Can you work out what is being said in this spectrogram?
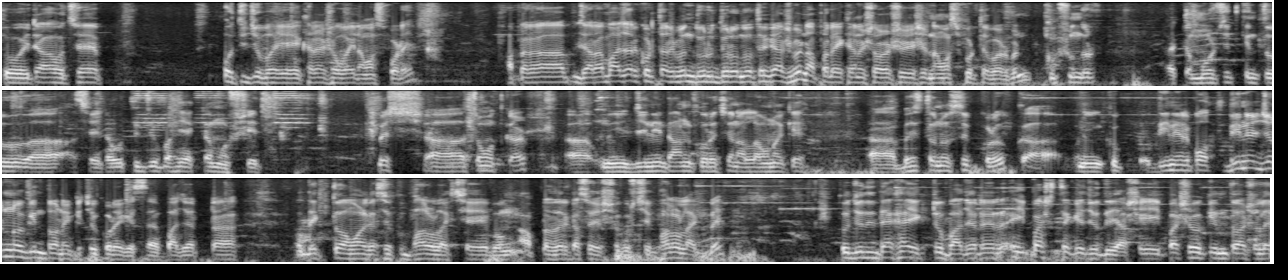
তো এটা হচ্ছে ঐতিহ্যবাহী এখানে সবাই নামাজ পড়ে। আপনারা যারা বাজার করতে আসবেন, দূর দূরান্ত থেকে আসবেন, আপনারা এখানে সরাসরি এসে নামাজ পড়তে পারবেন। খুব সুন্দর একটা মসজিদ কিন্তু আছে। এটা ঐতিহ্যবাহী একটা মসজিদ। বেশ চমৎকার। উনি যিনি দান করেছেন, আল্লাহ ওনাকে বেহেস্ত নসিব করুক। উনি খুব দিনের পথ, দিনের জন্য কিন্তু অনেক কিছু করে গেছে। বাজারটা দেখতেও আমার কাছে খুব ভালো লাগছে এবং আপনাদের কাছে এসে করছি ভালো লাগবে। তো যদি দেখাই একটু বাজারের এই পাশ থেকে যদি আসে, এই পাশেও কিন্তু আসলে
